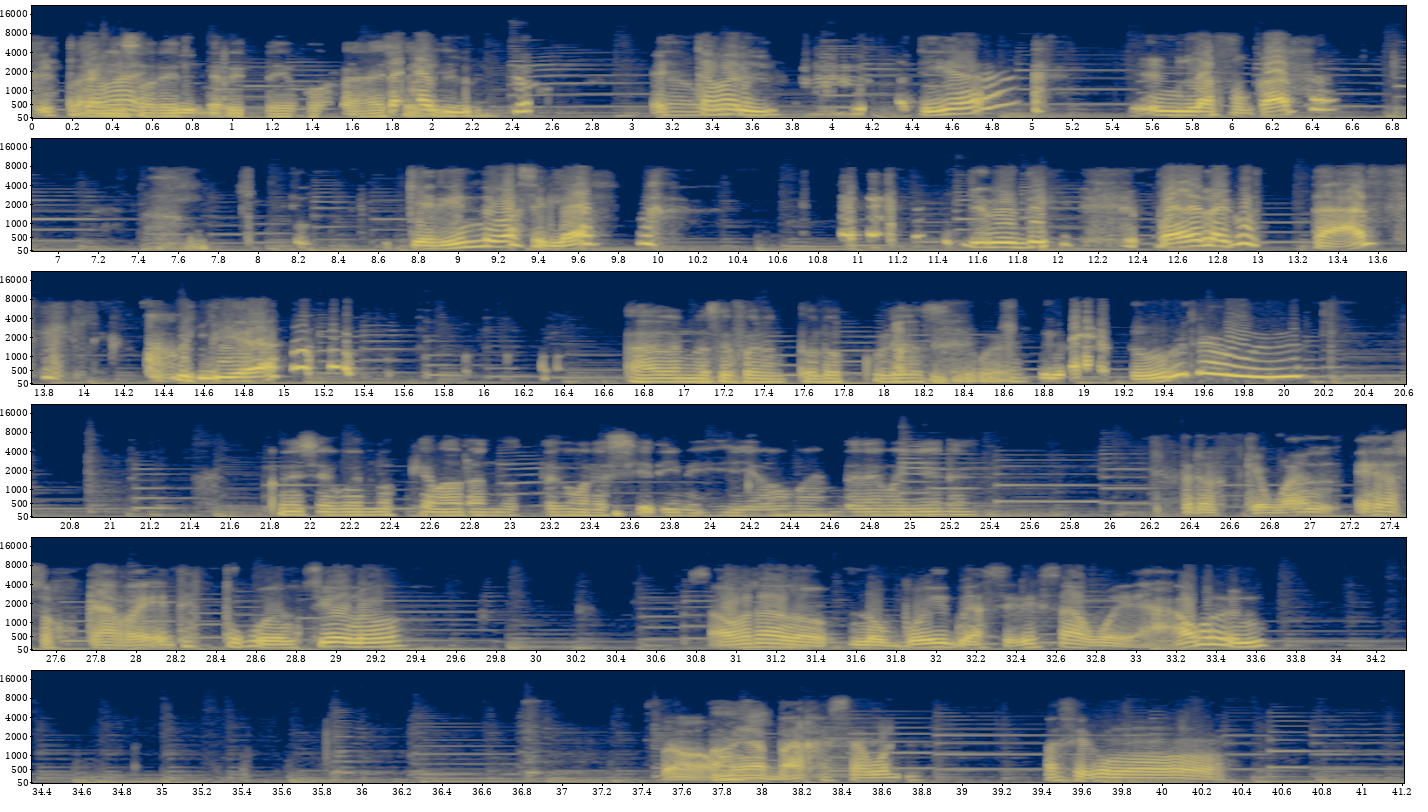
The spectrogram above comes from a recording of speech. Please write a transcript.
La estaba, terrible borracha. el- weón. estaba el- la tía en la focata queriendo vacilar. Yo le dije, vayan a acostarse, culiado, Ah, cuando se fueron todos los culeos, sí, weón. dura, weón. Con ese weón nos quedamos hablando hasta como las 7 y media, weón, de la mañana. Pero es que, weón, esos son carretes, pues, weón, ¿sí o no? Ahora no, no puedo irme a hacer esa weá, weón. No, me da baja esa weá. Hace como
